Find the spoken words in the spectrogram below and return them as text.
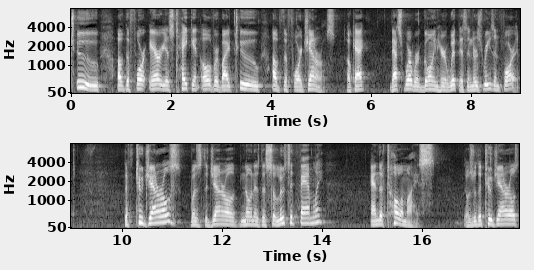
two of the four areas taken over by two of the four generals, okay? That's where we're going here with this, and there's reason for it. The two generals was the general known as the Seleucid family and the Ptolemies. Those are the two generals,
